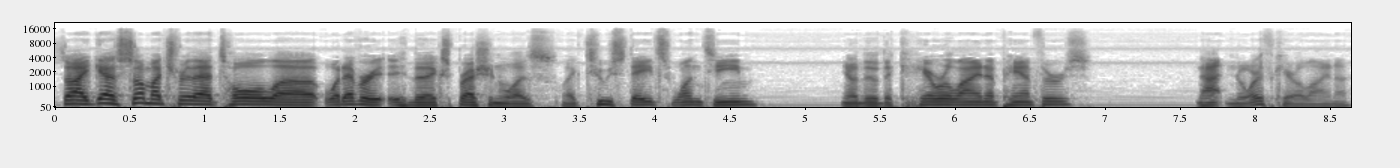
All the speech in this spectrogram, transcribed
So I guess so much for that whole uh, whatever the expression was, like two states, one team. You know, they're the Carolina Panthers, not North Carolina.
